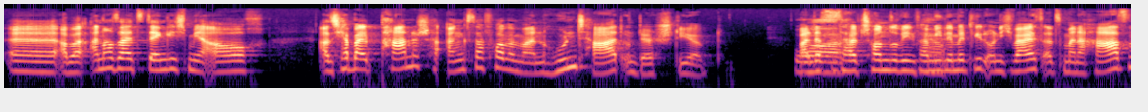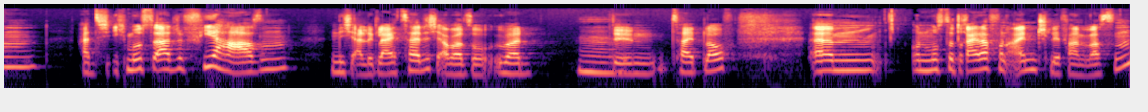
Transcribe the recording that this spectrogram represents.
Äh, aber andererseits denke ich mir auch, also ich habe halt panische Angst davor, wenn man einen Hund hat und der stirbt. Weil das Boah. ist halt schon so wie ein Familienmitglied. Und ich weiß, als meine Hasen, als ich, ich musste, hatte vier Hasen, nicht alle gleichzeitig, aber so über den Zeitlauf, ähm, und musste drei davon einschläfern lassen.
